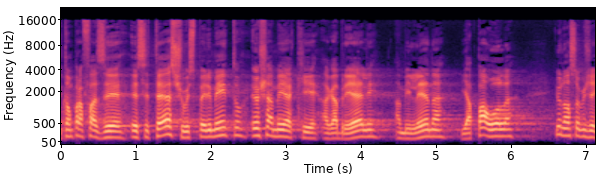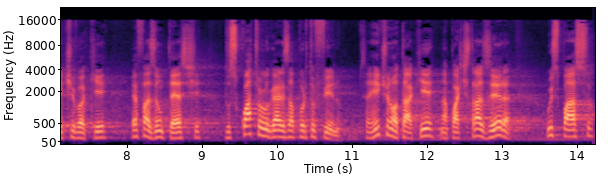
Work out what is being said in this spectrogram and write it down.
então para fazer esse teste, o experimento, eu chamei aqui a Gabriele, a Milena e a Paola, e o nosso objetivo aqui é fazer um teste dos quatro lugares da Portofino. Se a gente notar aqui na parte traseira, o espaço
